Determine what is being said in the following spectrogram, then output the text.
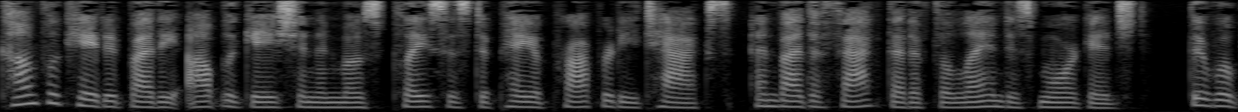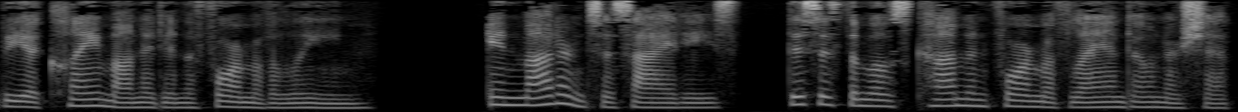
complicated by the obligation in most places to pay a property tax and by the fact that if the land is mortgaged, there will be a claim on it in the form of a lien. In modern societies, this is the most common form of land ownership.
